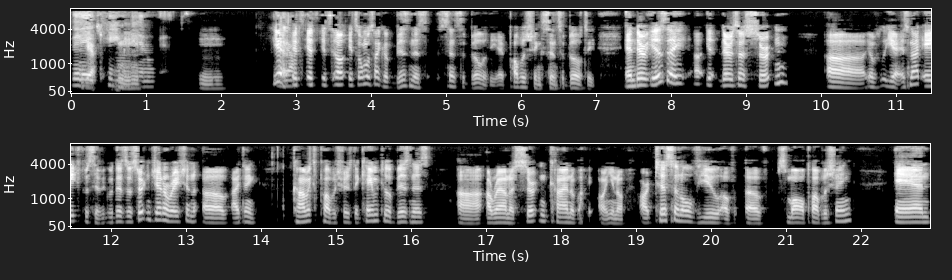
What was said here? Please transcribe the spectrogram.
they yes. came mm-hmm. in with. Mm-hmm. Yeah, yeah, it's it's it's uh, it's almost like a business sensibility, a publishing sensibility, and there is a uh, there's a certain uh yeah, it's not age specific, but there's a certain generation of I think comics publishers that came into a business uh around a certain kind of uh, you know artisanal view of of small publishing, and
